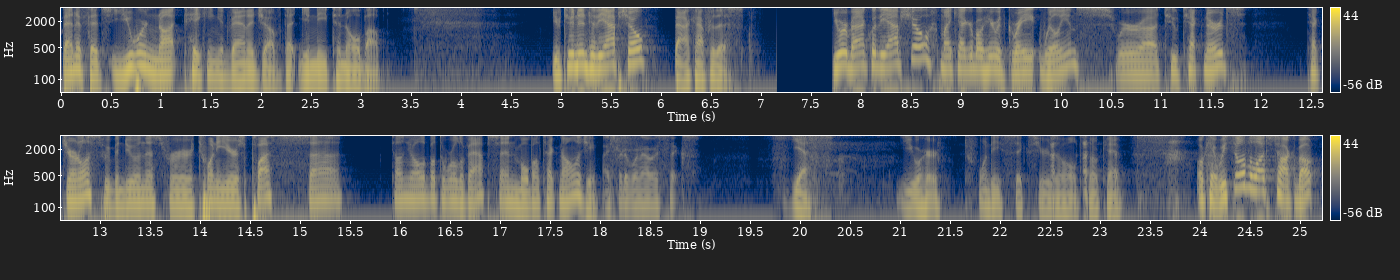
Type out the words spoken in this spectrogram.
benefits you are not taking advantage of that you need to know about. You've tuned into the App Show. Back after this. You are back with the App Show. Mike Agerbo here with Gray Williams. We're uh, two tech nerds, tech journalists. We've been doing this for 20 years plus, uh, telling you all about the world of apps and mobile technology. I started when I was six. Yes, you are 26 years old. Okay. Okay, we still have a lot to talk about.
